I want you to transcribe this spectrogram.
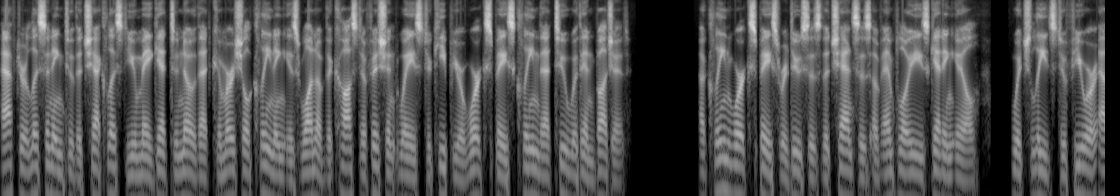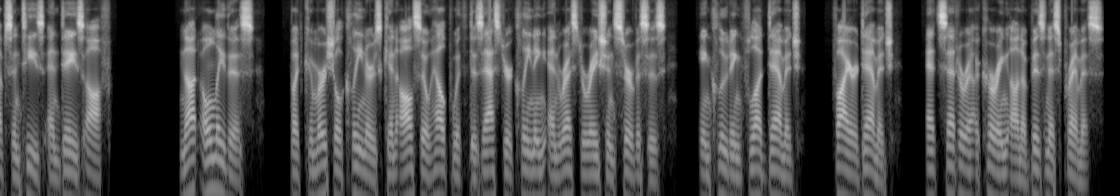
After listening to the checklist you may get to know that commercial cleaning is one of the cost-efficient ways to keep your workspace clean that too within budget. A clean workspace reduces the chances of employees getting ill, which leads to fewer absentees and days off. Not only this, but commercial cleaners can also help with disaster cleaning and restoration services, including flood damage, fire damage, etc. occurring on a business premise.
